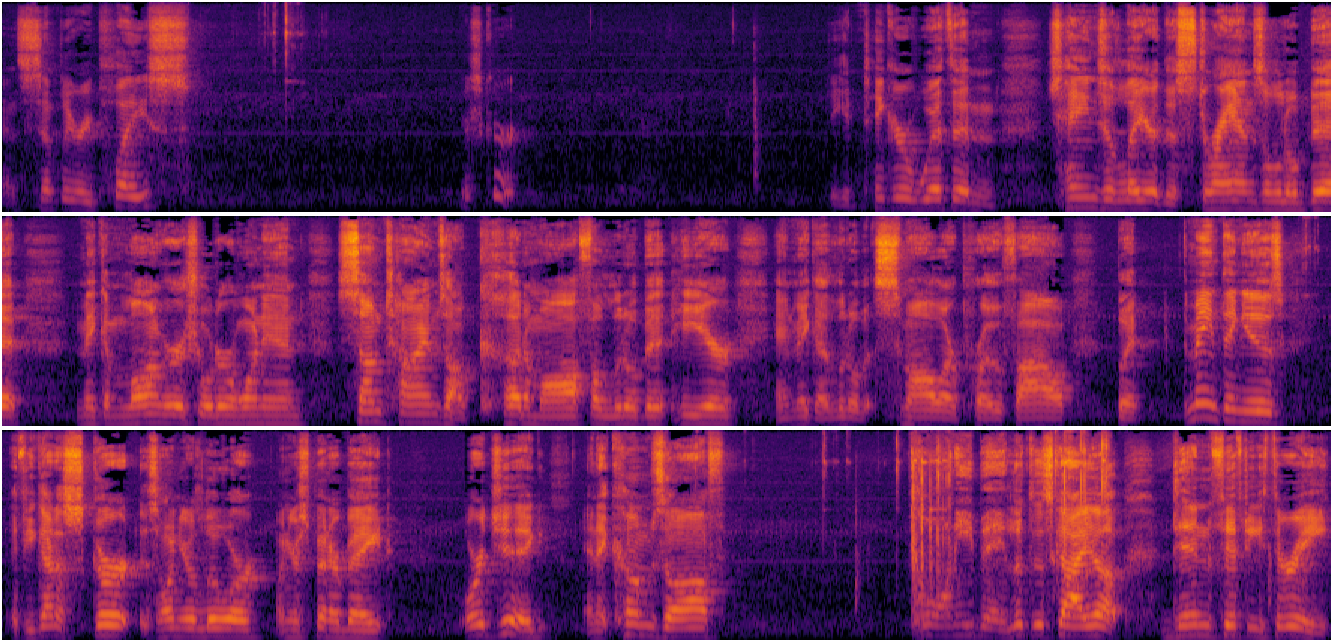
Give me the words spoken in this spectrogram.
And simply replace your skirt. You can tinker with it and change the layer, the strands a little bit, make them longer or shorter one end. Sometimes I'll cut them off a little bit here and make a little bit smaller profile. But the main thing is if you got a skirt that's on your lure, on your spinner bait, or a jig, and it comes off, go on eBay. Look this guy up, Den53.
